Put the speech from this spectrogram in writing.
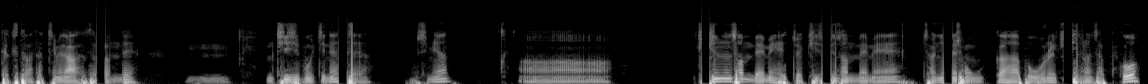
덱스터가 타점이 그런데 음, 좀 지지부진했어요. 보시면 어, 기준선 매매했죠. 기준선 매매. 전일 종가 부분을 기준으로 잡고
